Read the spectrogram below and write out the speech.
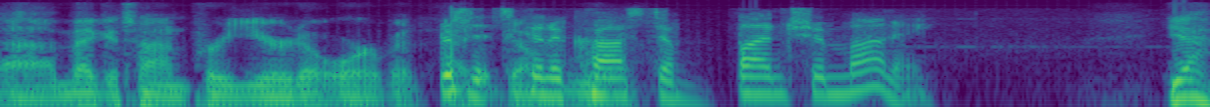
uh, megaton per year to orbit. Because it's going to cost a bunch of money. Yeah,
